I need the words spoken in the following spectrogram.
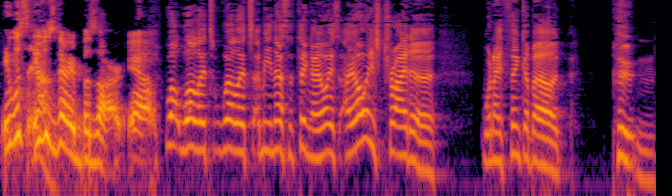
It was it was very bizarre. Yeah, Well, well, it's well, it's. I mean, that's the thing. I always, I always try to, when I think about Putin,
